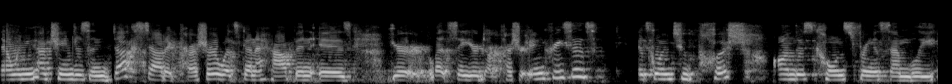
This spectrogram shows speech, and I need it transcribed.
Now, when you have changes in duct static pressure, what's going to happen is your, let's say your duct pressure increases, it's going to push on this cone spring assembly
